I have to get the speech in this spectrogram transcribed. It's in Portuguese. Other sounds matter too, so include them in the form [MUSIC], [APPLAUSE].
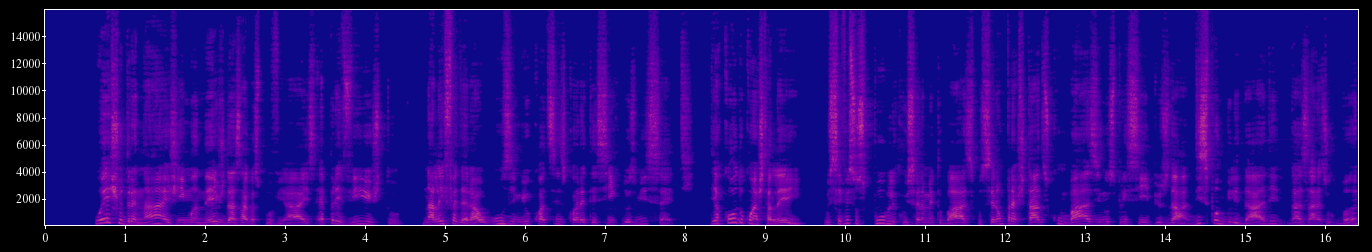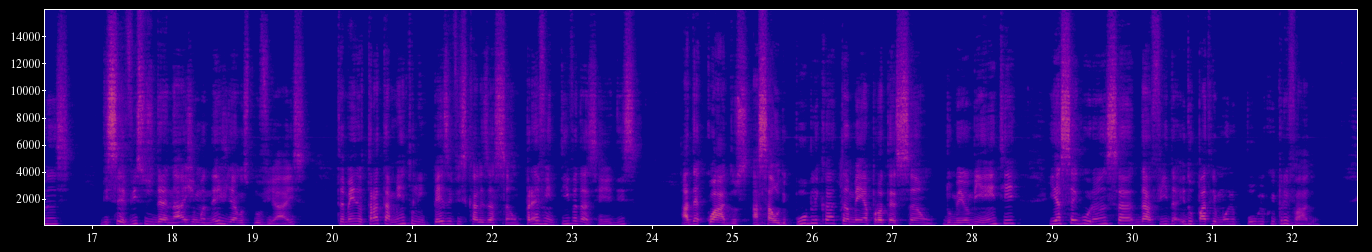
O eixo drenagem e manejo das águas pluviais é previsto na Lei Federal 11.445/2007. De acordo com esta lei, os serviços públicos de saneamento básico serão prestados com base nos princípios da disponibilidade das áreas urbanas, de serviços de drenagem e manejo de águas pluviais, também no tratamento, limpeza e fiscalização preventiva das redes adequados à saúde pública, também à proteção do meio ambiente e à segurança da vida e do patrimônio público e privado.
